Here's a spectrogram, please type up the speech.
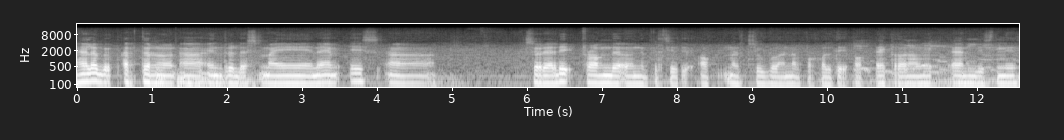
hello, good afternoon. Uh, introduce my name is uh, Suryadi from the University of Mercubuana Faculty of Economic and Business.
